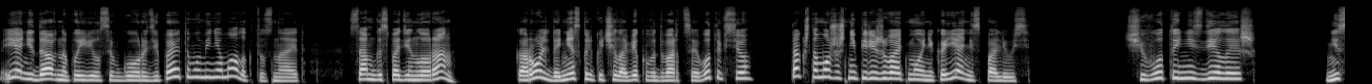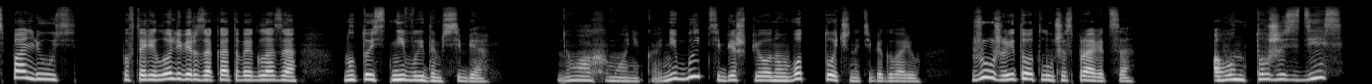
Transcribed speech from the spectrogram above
Я недавно появился в городе, поэтому меня мало кто знает. Сам господин Лоран, король да несколько человек во дворце, вот и все. Так что можешь не переживать, Моника, я не спалюсь». «Чего ты не сделаешь?» «Не спалюсь», — повторил Оливер, закатывая глаза. «Ну, то есть не выдам себя». «Ах, Моника, не быть тебе шпионом, вот точно тебе говорю. Жужа и тот лучше справится». «А он тоже здесь?»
